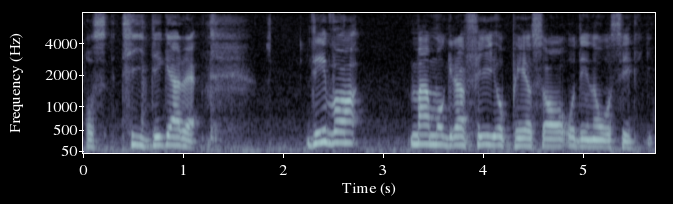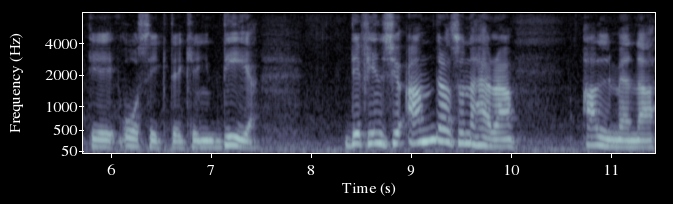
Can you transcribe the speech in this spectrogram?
oss tidigare. Det var mammografi och PSA och dina åsik eh, åsikter kring det. Det finns ju andra sådana här äh, allmänna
